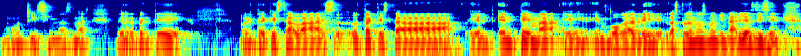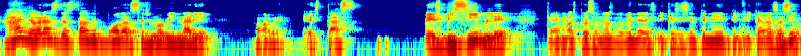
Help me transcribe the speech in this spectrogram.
muchísimas más. De repente, ahorita que estaba, ahorita que está el, en tema en, en boga de las personas no binarias, dicen, ay, ahora está de moda ser no binaria. No, a ver, estás es visible que hay más personas no binarias y que se sienten identificadas así.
